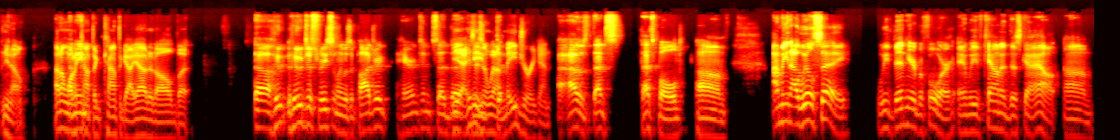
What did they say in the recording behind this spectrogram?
You know, I don't I want to count the count the guy out at all, but Uh, who who just recently was it? Padraig Harrington said that. yeah, he's he- gonna win a major again. I I was that's that's bold. Um, I mean, I will say we've been here before and we've counted this guy out. Um,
